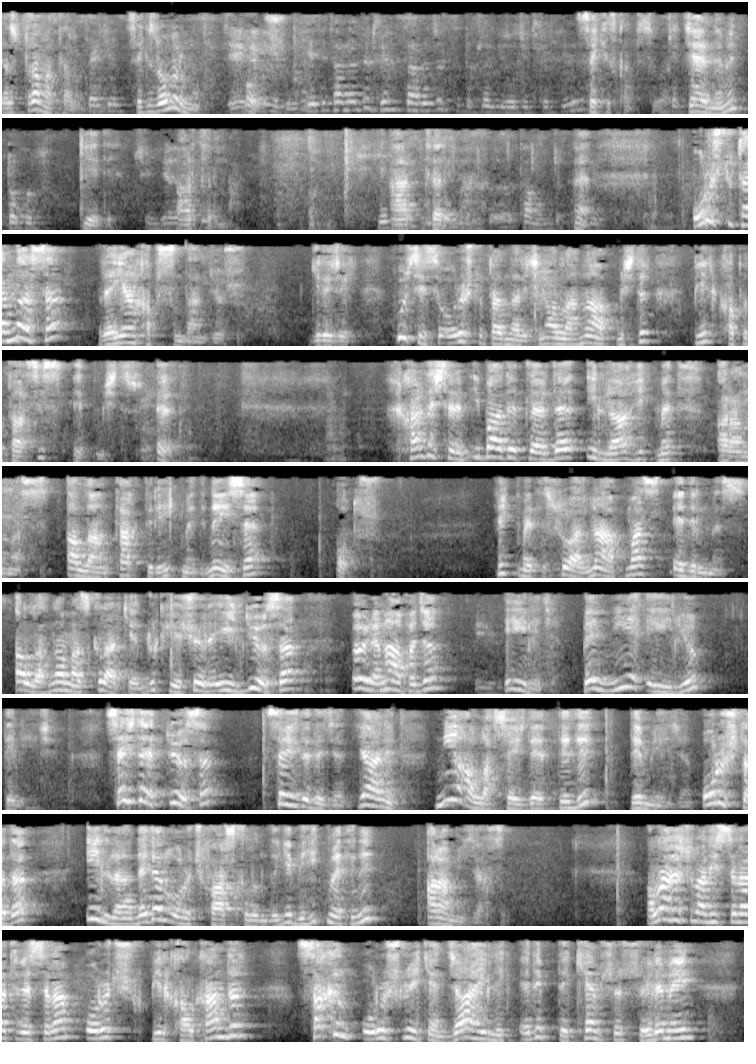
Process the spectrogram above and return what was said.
Yazıp tura mı atalım? Sekiz. Sekiz olur mu? Cehennem Olur. Yedi tanedir. Bir sadece sıdıklar girecek diye. Sekiz kapısı var. Cehennemin Dokuz. yedi. Şimdi Artırma. Yedi. Artırma. Tamamdır. He. Oruç tutanlarsa Reyyan kapısından diyor. Girecek. Husisi oruç tutanlar için Allah ne yapmıştır? Bir kapı tahsis etmiştir. Evet. Kardeşlerim ibadetlerde illa hikmet aranmaz. Allah'ın takdiri hikmeti neyse odur. Hikmeti sual ne yapmaz? Edilmez. Allah namaz kılarken rüküye şöyle eğil diyorsa öyle ne yapacağım? Eğileceğim. Ben niye eğiliyorum? Demeyeceğim. Secde et diyorsa secde edeceğim. Yani niye Allah secde et dedi? Demeyeceğim. Oruçta da illa neden oruç farz kılındı gibi hikmetini aramayacaksın. Allah Resulü Aleyhisselatü Vesselam oruç bir kalkandır. Sakın oruçluyken cahillik edip de kem söz söylemeyin.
